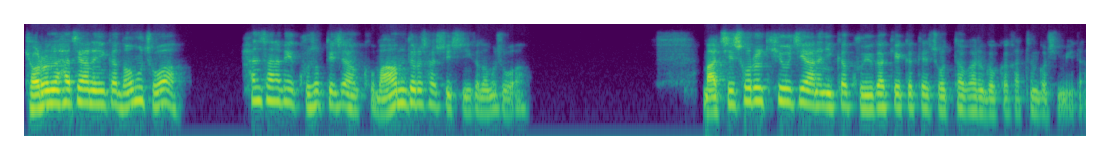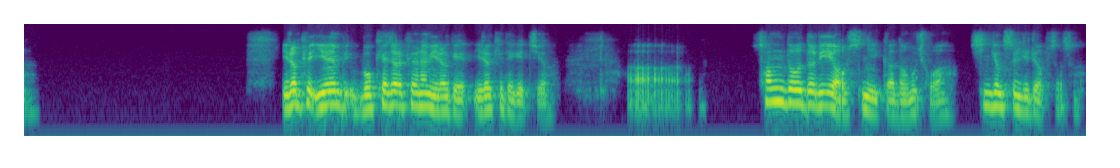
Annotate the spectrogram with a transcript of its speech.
결혼을 하지 않으니까 너무 좋아. 한 사람에게 구속되지 않고 마음대로 살 수 있으니까 너무 좋아. 마치 소를 키우지 않으니까 구유가 깨끗해 좋다고 하는 것과 같은 것입니다. 이런, 표, 이런 목회자를 표현하면 이렇게, 이렇게 되겠죠. 어, 성도들이 없으니까 너무 좋아. 신경 쓸 일이 없어서.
